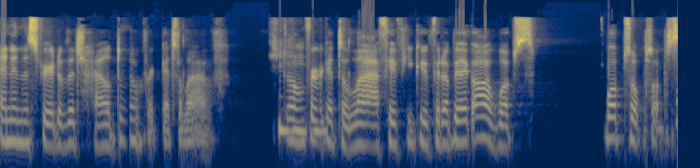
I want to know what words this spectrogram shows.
And in the spirit of the child, don't forget to laugh. don't forget to laugh. If you goof it up, be like, oh, whoops, whoops, whoops, whoops.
